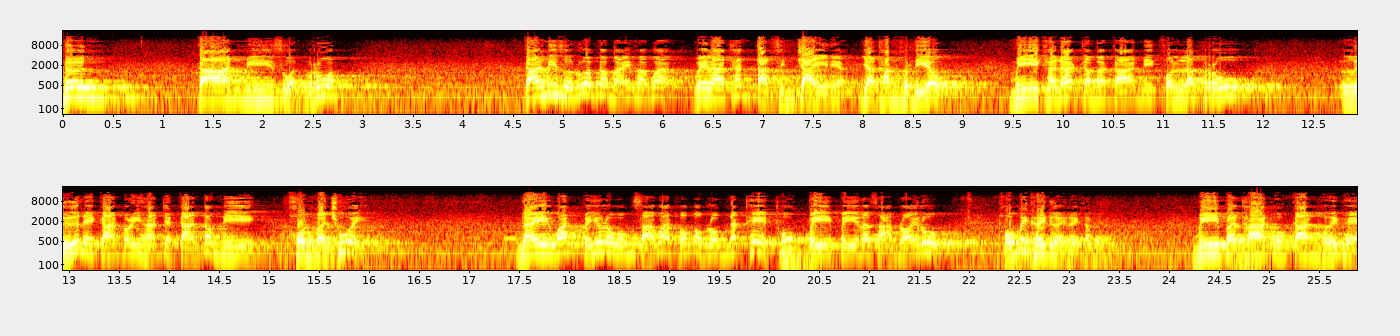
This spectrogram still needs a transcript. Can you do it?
หนึ่งการมีส่วนร่วม การมีส่วนร่วมก็หมายความว่า เวลาท่านตัดสินใจเนี่ยอย่าทำคนเดียว มีคณะกรรมการมีคนรับรู้ หรือในการบริหารจัดการต้องมีคนมาช่วย ในวัดประยุรวงศาวาสผมอบรมนักเทศทุกปีปีละสามร้อยรูป ผมไม่เคยเหนื่อยเลยครับ มีประธานองค์การเผยแผ่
